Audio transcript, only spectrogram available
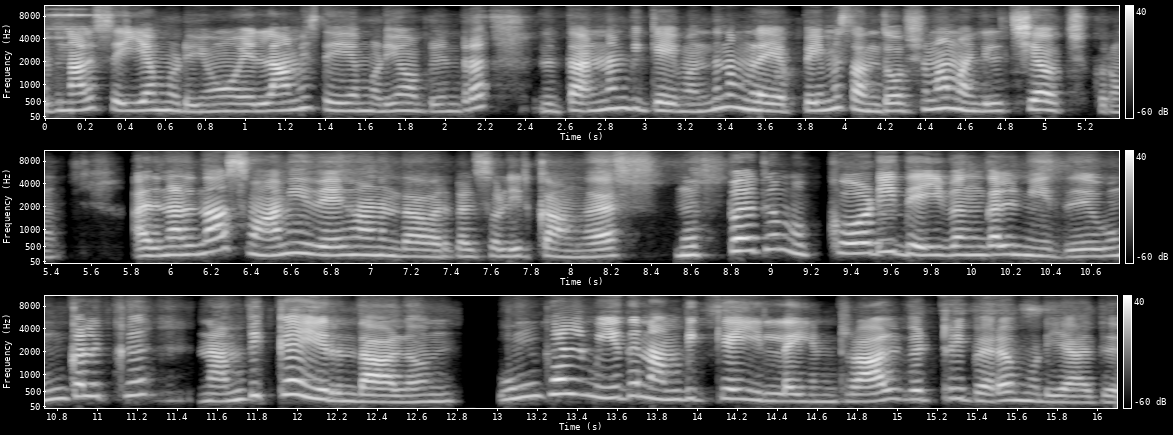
எதுனாலும் செய்ய முடியும் எல்லாமே செய்ய முடியும் அப்படின்ற இந்த தன்னம்பிக்கை வந்து நம்மளை எப்பயுமே சந்தோஷமா மகிழ்ச்சியா வச்சுக்கிறோம். அதனாலதான் சுவாமி விவேகானந்தா அவர்கள் சொல்லியிருக்காங்க முப்பது முக்கோடி தெய்வங்கள் மீது உங்களுக்கு நம்பிக்கை இருந்தாலும் உங்கள் மீது நம்பிக்கை இல்லை என்றால் வெற்றி பெற முடியாது.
